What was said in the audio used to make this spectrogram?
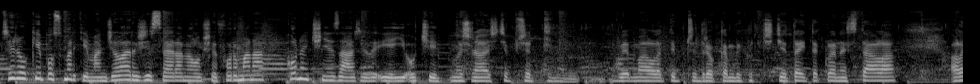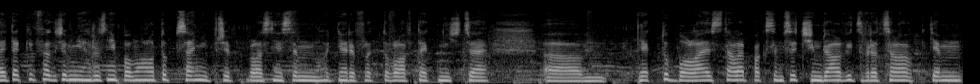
Tři roky po smrti manžela režiséra Miloše Formana konečně zářily i její oči. Možná ještě před dvěma lety, před rokem bych určitě tady takhle nestála. Ale je taky fakt, že mě hrozně pomohlo to psaní, protože vlastně jsem hodně reflektovala v té knížce um, jak tu bolest, ale pak jsem se čím dál víc vracela k těm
